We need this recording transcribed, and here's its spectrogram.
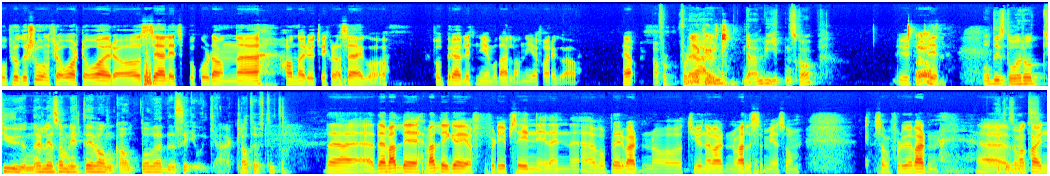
på produksjonen fra år til år og se litt på hvordan uh, han har utvikla seg og fått prøve litt nye modeller og nye farger. Ja, for, for Det det, er kult. en, det er en vitenskap. Uten Ja. tvil. Og de står og tuner liksom litt i vannkanten, og det, det ser jo jækla tøft ut. da. Det, det er veldig, veldig gøy å fordype seg inn i den uh, wobblerverdenen og tuneverdenen vel så mye som, som flueverden. Eh, man, kan,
